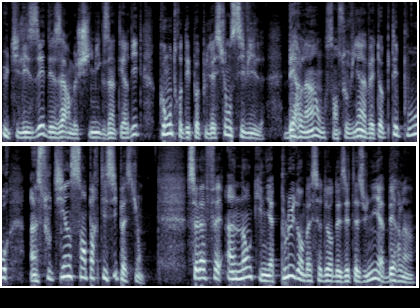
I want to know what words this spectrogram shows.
utilisé des armes chimiques interdites contre des populations civiles. Berlin, on s'en souvient, avait opté pour un soutien sans participation. Cela fait un an qu'il n'y a plus d'ambassadeur des États-Unis à Berlin.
